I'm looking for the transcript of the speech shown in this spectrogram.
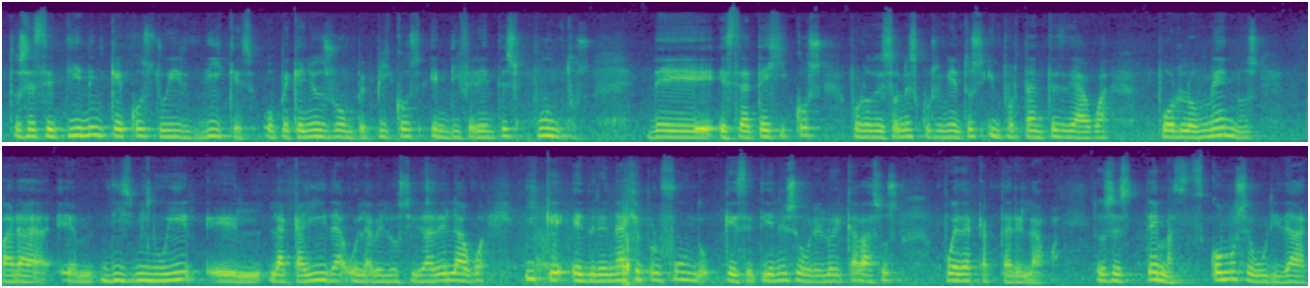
Entonces se tienen que construir diques o pequeños rompepicos en diferentes puntos de estratégicos por donde son escurrimientos importantes de agua, por lo menos para em, disminuir la caída o la velocidad del agua y que el drenaje profundo que se tiene sobre el hoy Cavazos pueda captar el agua. Entonces, temas como seguridad,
